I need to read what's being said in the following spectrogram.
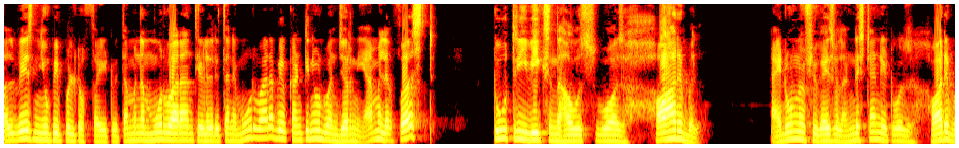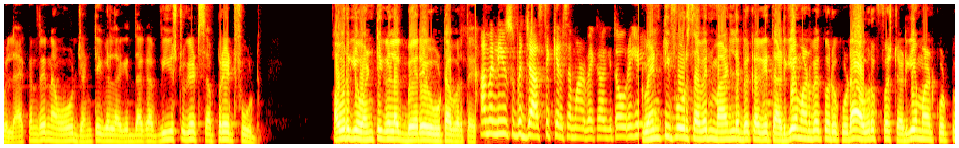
always new people to fight with ಆಮೇಲೆ ಮೂರು ವಾರ ಅಂತ ಹೇಳಿದ್ರೆ ತಾನೆ ಮೂರು ವಾರ ವಿ ಕಂಟಿನ್ಯೂಡ್ ಒನ್ ಜರ್ನಿ ಆಮೇಲೆ first two three weeks in the house was horrible I don't know if you guys will understand it was horrible ಯಾಕಂದ್ರೆ ನಾವು ಜಂಟಿಗಳಾಗಿದ್ದಾಗ we used to get separate food ಅವ್ರಿಗೆ ಒಂಟಿಗಳಾಗಿ ಬೇರೆ ಊಟ ಬರ್ತಾ ಇತ್ತು. ಆಮೇಲೆ ನೀವು ಸ್ವಲ್ಪ ಜಾಸ್ತಿ ಕೆಲಸ ಮಾಡಬೇಕಾಗಿತ್ತು. ಅವ್ರಿಗೆ ಟ್ವೆಂಟಿ ಫೋರ್ ಸೆವೆನ್ ಮಾಡಲೇಬೇಕಾಗಿತ್ತು. ಅಡುಗೆ ಮಾಡ್ಬೇಕಾದ್ರು ಕೂಡ ಅವ್ರಿಗೆ ಫಸ್ಟ್ ಅಡುಗೆ ಮಾಡಿಕೊಟ್ಟು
